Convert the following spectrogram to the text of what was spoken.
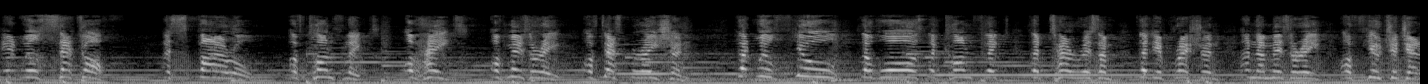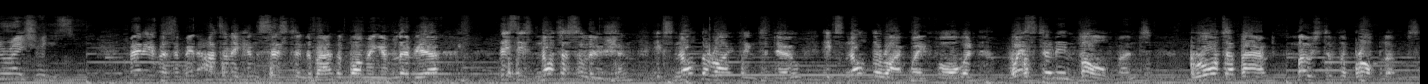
It will set off a spiral of conflict, of hate, of misery, of desperation that will fuel the wars, the conflict, the terrorism, the depression and the misery of future generations. Many of us have been utterly consistent about the bombing of Libya. This is not a solution. It's not the right thing to do. It's not the right way forward. Western involvement brought about most of the problems.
